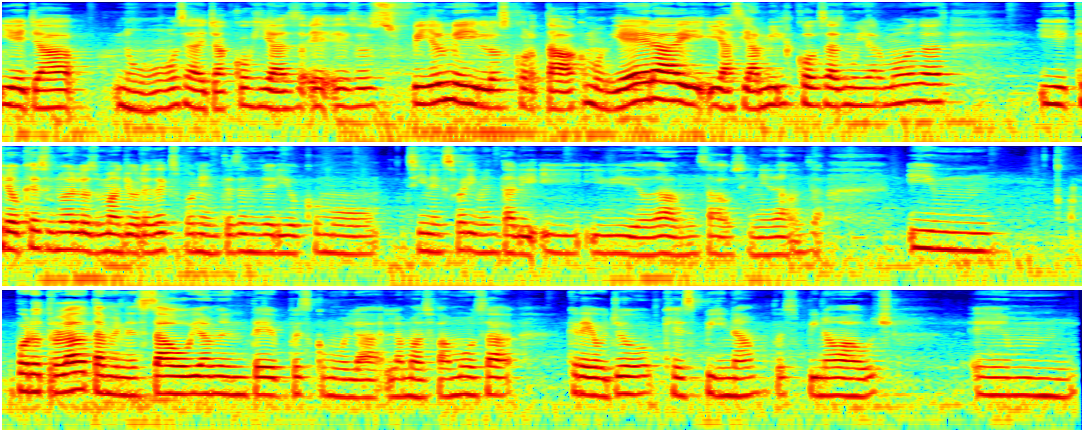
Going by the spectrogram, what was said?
Y ella, no, o sea, ella cogía e, esos films y los cortaba como diera y, hacía mil cosas muy hermosas. Y creo que es uno de los mayores exponentes en serio como cine experimental y, y, y videodanza o cine danza. Y mm, por otro lado también está obviamente pues como la, la más famosa, creo yo, que es Pina, pues Pina Bausch. Em,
